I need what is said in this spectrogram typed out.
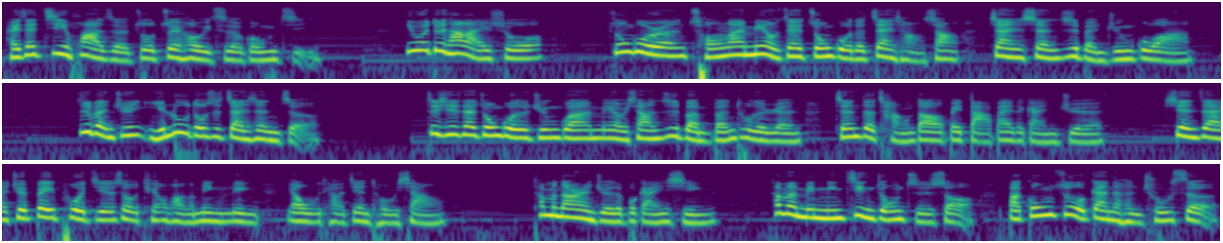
还在计划着做最后一次的攻击。因为对他来说，中国人从来没有在中国的战场上战胜日本军过啊！日本军一路都是战胜者。这些在中国的军官没有像日本本土的人真的尝到被打败的感觉。现在却被迫接受天皇的命令，要无条件投降。他们当然觉得不甘心。他们明明尽忠职守，把工作干得很出色，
